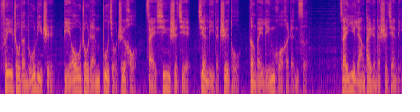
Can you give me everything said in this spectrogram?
非洲的奴隶制比欧洲人不久之后在新世界建立的制度更为灵活和仁慈。在一两代人的时间里，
